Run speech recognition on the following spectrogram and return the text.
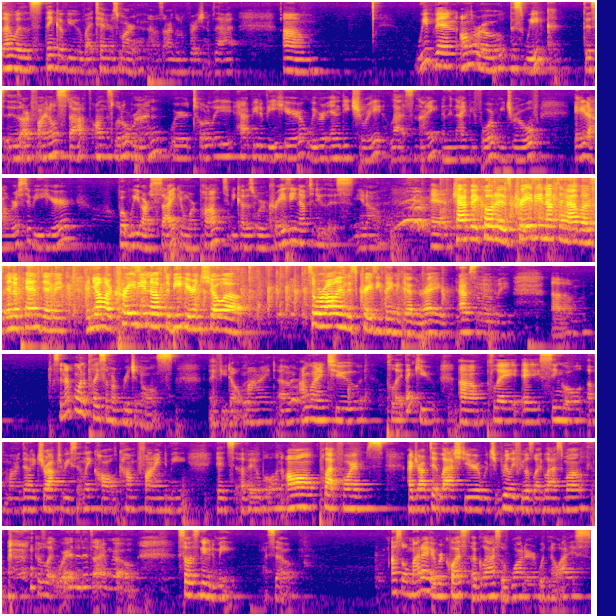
That was Think of You by Terrace Martin. That was our little version of that. Um, we've been on the road this week. This is our final stop on this little run. We're totally happy to be here. We were in Detroit last night, and the night before, we drove eight hours to be here. But we are psyched and we're pumped because we're crazy enough to do this, you know? And Cafe Coda is crazy enough to have us in a pandemic, and y'all are crazy enough to be here and show up. So we're all in this crazy thing together, right? Absolutely. Um, so now I want to play some originals, if you don't mind. Um, I'm going to play, thank you, um, play a single of mine that I dropped recently called Come Find Me. It's available on all platforms. I dropped it last year, which really feels like last month. Because, like, where did the time go? So it's new to me. So, also, might I request a glass of water with no ice,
